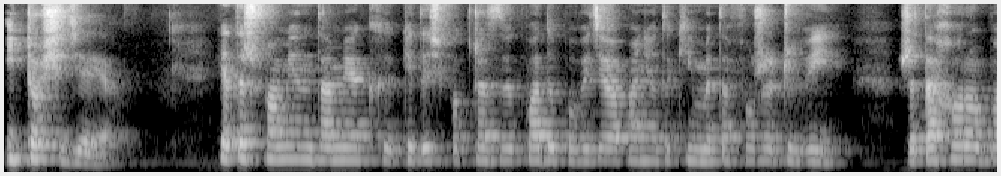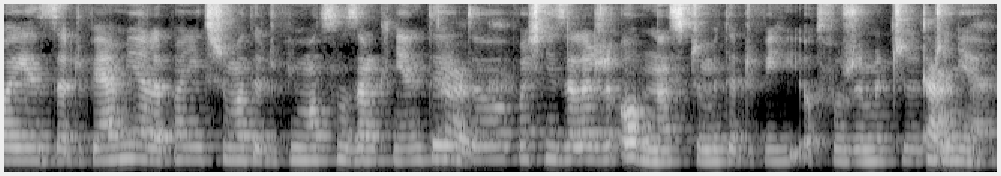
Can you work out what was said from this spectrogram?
i to się dzieje. Ja też pamiętam, jak kiedyś podczas wykładu powiedziała Pani o takiej metaforze drzwi, że ta choroba jest za drzwiami, ale Pani trzyma te drzwi mocno zamknięte tak. i to właśnie zależy od nas, czy my te drzwi otworzymy, czy, tak. czy nie.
